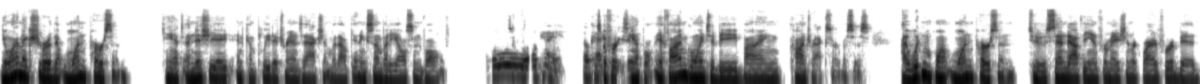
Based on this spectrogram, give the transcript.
you want to make sure that one person can't initiate and complete a transaction without getting somebody else involved. Oh, okay. Okay. So, for example, if I'm going to be buying contract services, I wouldn't want one person to send out the information required for a bid.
